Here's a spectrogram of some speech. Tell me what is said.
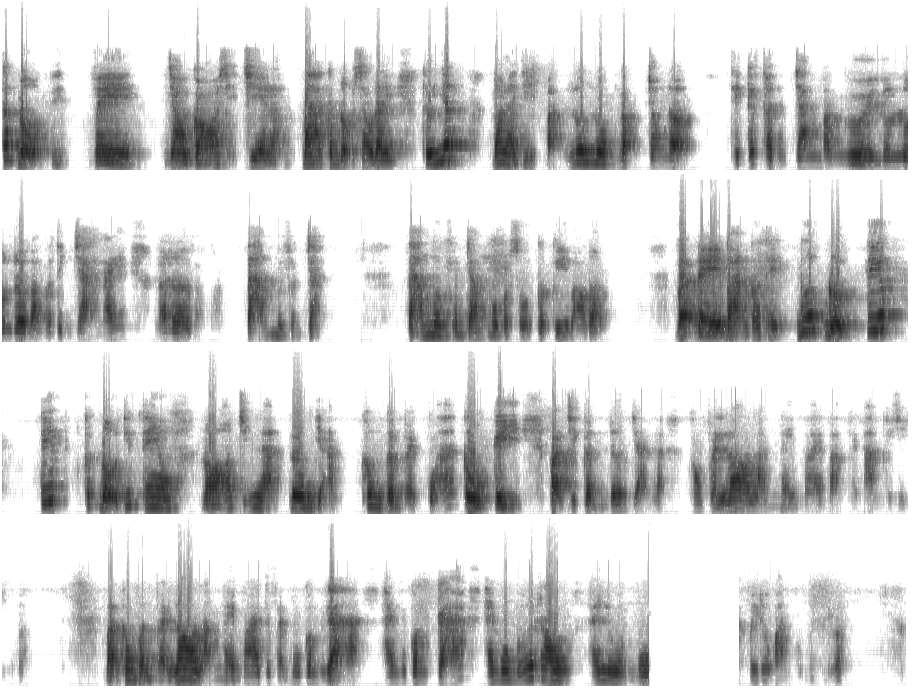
cấp độ về giàu có sẽ chia làm ba cấp độ sau đây. Thứ nhất, đó là gì? Bạn luôn luôn ngập trong nợ. Thì cái phần trăm mà người luôn luôn rơi vào cái tình trạng này, nó rơi vào khoảng 80 phần trăm. 80 phần trăm một con số cực kỳ báo động và để bạn có thể bước được tiếp tiếp cấp độ tiếp theo, đó chính là đơn giản, không cần phải quá cầu kỳ. Bạn chỉ cần đơn giản là không phải lo lắng ngày mai bạn phải ăn cái gì nữa bạn không cần phải lo lắng ngày mai tôi phải mua con gà hay mua con cá hay mua mớ rau hay luôn mua về đồ ăn của mình nữa.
